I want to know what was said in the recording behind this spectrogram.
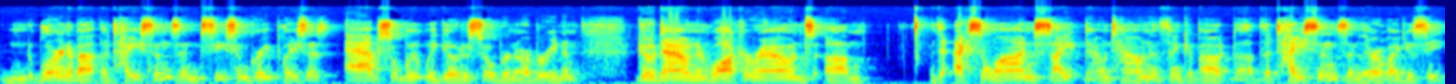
learn about the Tysons and see some great places, absolutely go to Cylburn Arboretum. Go down and walk around. Um, the Exelon site downtown and think about uh, the Tysons and their legacy,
